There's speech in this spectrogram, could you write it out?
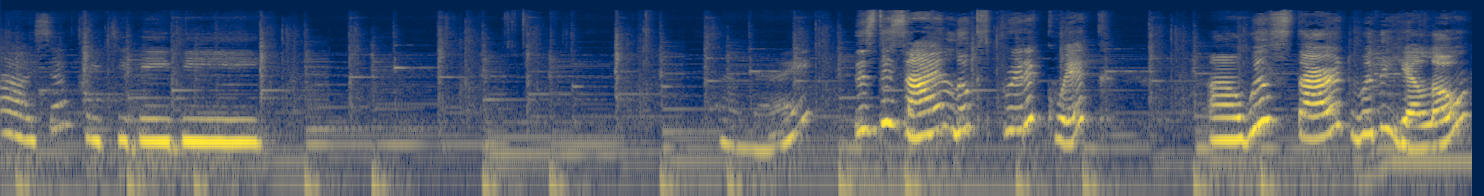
Oh, so pretty, baby. Alright. This design looks pretty quick. Uh, we'll start with the yellow.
